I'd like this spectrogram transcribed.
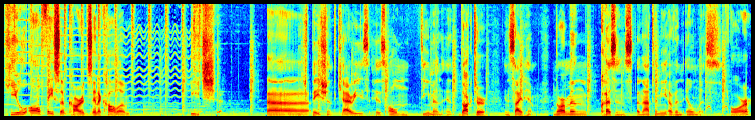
Heal all face-up cards in a column. Each. Uh, Each patient carries his own demon and doctor inside him. Norman Cousins, Anatomy of an Illness. or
